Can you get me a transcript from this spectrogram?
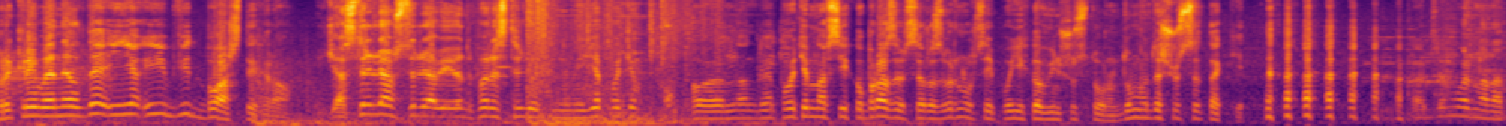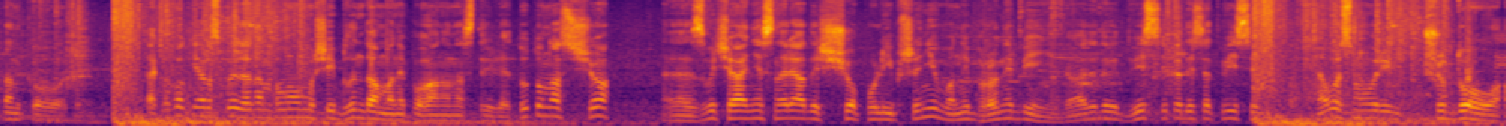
прикрив НЛД і, я, і від башти грав. Я стріляв, стріляв, і перестрілювати не міг. Я потім, е, на, потім на всіх образився, розвернувся і поїхав в іншу сторону. Думаю, да що ж це таке? Отже, можна натанковувати. Так, ну поки я розповідаю, там, по-моєму, ще й блиндами непогано настріляє. Тут у нас що? Е, звичайні снаряди, що поліпшені, вони бронебійні. Давайте дивіться, 258 на 8 рівні. Чудово.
